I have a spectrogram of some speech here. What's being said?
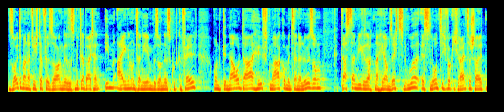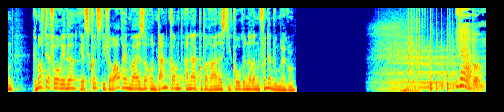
sollte man natürlich dafür sorgen, dass es Mitarbeitern im eigenen Unternehmen besonders gut gefällt. Und genau da hilft Marco mit seiner Lösung. Das dann, wie gesagt, nachher um 16 Uhr. Es lohnt sich wirklich reinzuschalten. Genug der Vorrede, jetzt kurz die Verbraucherhinweise und dann kommt Anna Koperanes, die Co-Gründerin von der Bloomwell Group. Werbung.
